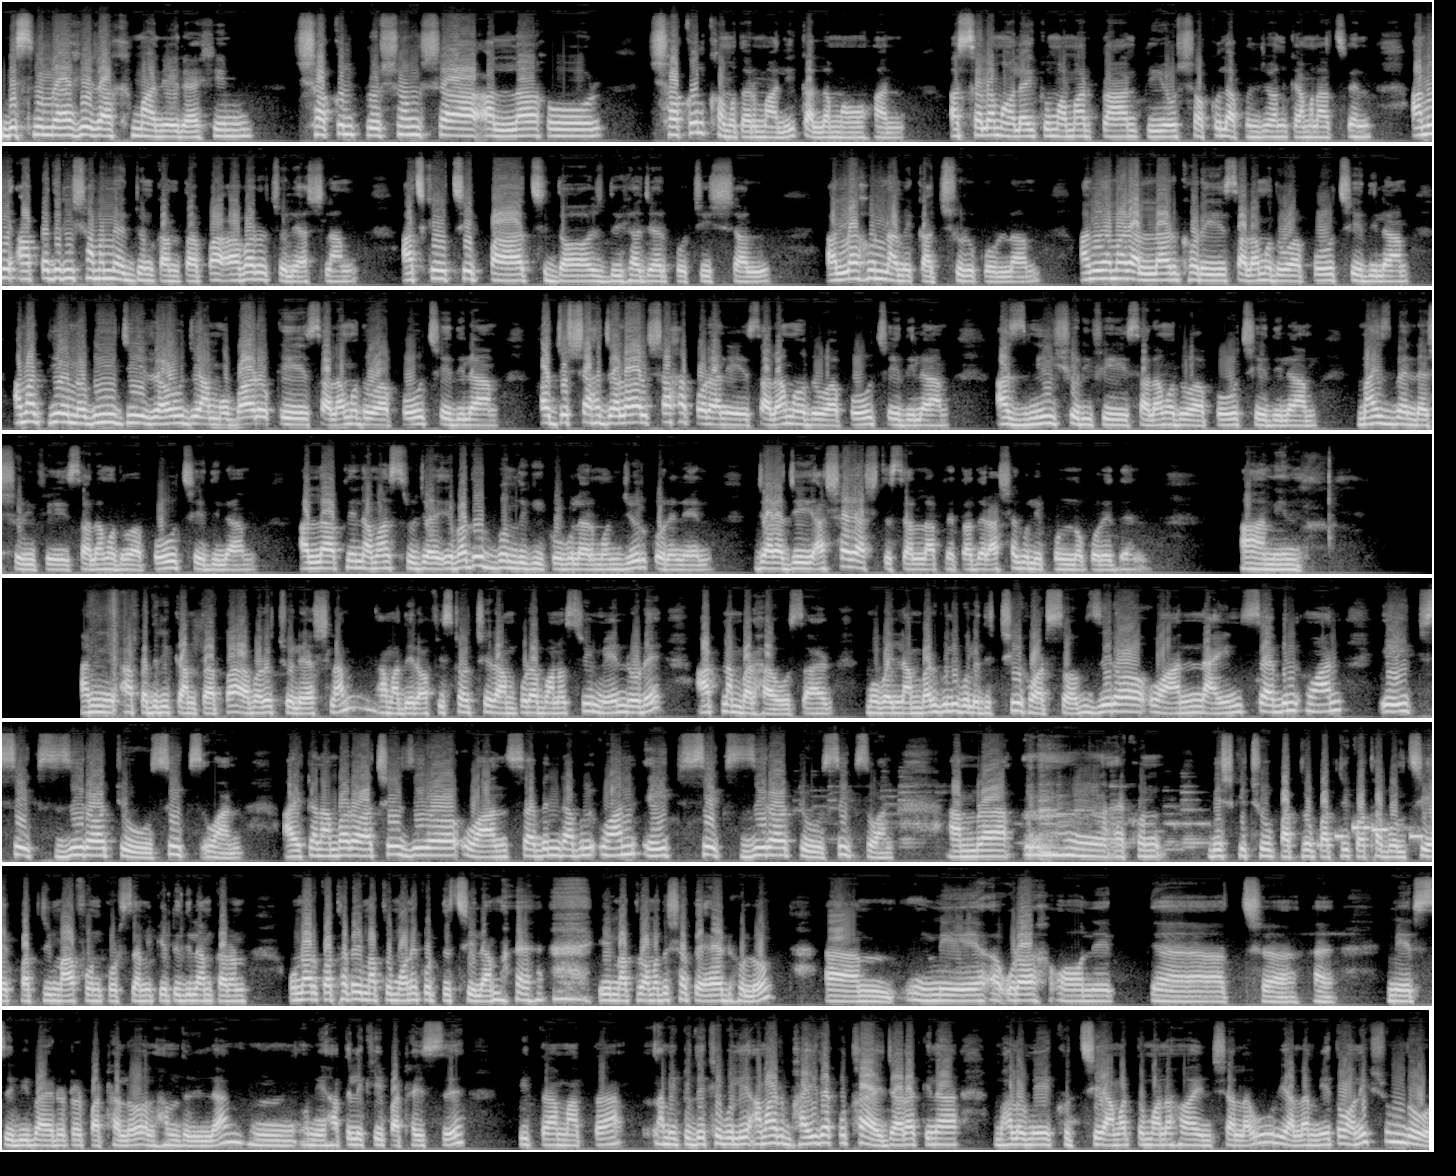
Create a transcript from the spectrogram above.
বিসমিল্লাহ রহমানে রাহিম। সকল প্রশংসা আল্লাহর, সকল ক্ষমতার মালিক আল্লাহ মহান। আসসালামু আলাইকুম আমার প্রাণ প্রিয় সকল আপনজন, কেমন আছেন? আমি আপনাদেরই সামান্য একজন কান্তাপা, আবারও চলে আসলাম। আজকে হচ্ছে পাঁচ দশ দুই সাল। আল্লাহর নামে কাজ শুরু করলাম। আমি আমার আল্লাহর ঘরে সালাম দোয়া পৌঁছে দিলাম। আমার প্রিয় নবীজি, রওজা মোবারকে সালাম দোয়া পৌঁছে দিলাম। হজরত শাহ জালাল শাহ পরানে সালাম দোয়া পৌঁছে দিলাম। আজমি শরীফে সালাম দোয়া পৌঁছে দিলাম। মাইজ ব্যান্ডার শরীফে সালাম দোয়া পৌঁছে দিলাম। আল্লাহ আপনি নামাজ রোজা এবাদত, বন্দিগি, কবুল আর মঞ্জুর করে নেন। যারা যেই আশায় আসতেছে, আল্লাহ আপনি তাদের আশাগুলি পূর্ণ করে দেন। আমিন। আমি আপনাদেরই কান্তাপা আবারও চলে আসলাম। আমাদের অফিসটা হচ্ছে রামপুরা বনশ্রী মেন রোডে, আট নাম্বার হাউস। আর মোবাইল নাম্বারগুলি বলে দিচ্ছি, WhatsApp zero one nine seven one eight six zero two six one. আরেকটা নাম্বারও আছে zero one seven double one eight six zero two six one. আমরা এখন বেশ কিছু পাত্র পাত্রী কথা বলছি, এক পাত্রী মা ফোন করছে, আমি কেটে দিলাম কারণ ওনার কথাটাই মাত্র মনে করতেছিলাম। এই মাত্র আমাদের সাথে অ্যাড হলো। মেয়ে, ওরা অনেক আচ্ছা হ্যাঁ মেয়ের সিবি বায়োডাটার পাঠালো, আলহামদুলিল্লাহ। উনি হাতে লিখেই পাঠাইছে, পিতা, মাতা আমি একটু দেখে বলি আমার ভাইরা কোথায়? যারা কিনা ভালো মেয়ে খুঁজছে আমার তো মনে হয় ইনশাল্লাহ উরি আল্লাহ মেয়ে তো অনেক সুন্দর।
